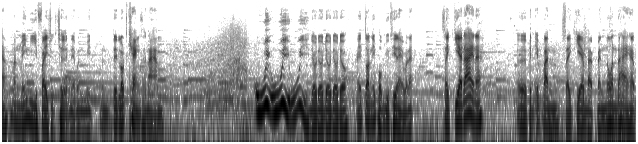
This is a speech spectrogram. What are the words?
นะ มันไม่มีไฟฉุกเฉินเนี่ยมันมีมันเป็นรถแข่งสนามอุ้ยอุ้ยอุ้ยเดี๋ยวเดี๋ยวเดี๋ยวเดี๋ยวเดี๋ยวไอ้ตอนนี้ผมอยู่ที่ไหนวะเนี่ยใส่เกียร์ได้นะ เออเป็น F1 ใส่เกียร์แบบแมนนวลได้ครับ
